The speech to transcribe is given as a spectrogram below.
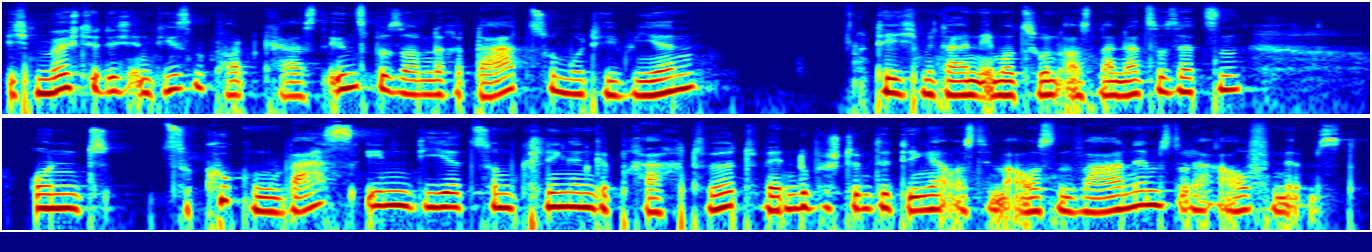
ich möchte dich in diesem Podcast insbesondere dazu motivieren, dich mit deinen Emotionen auseinanderzusetzen und zu gucken, was in dir zum Klingen gebracht wird, wenn du bestimmte Dinge aus dem Außen wahrnimmst oder aufnimmst.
